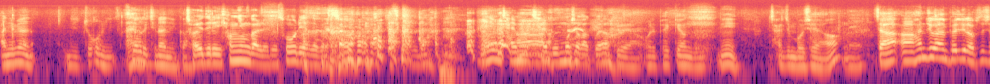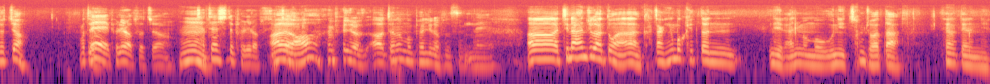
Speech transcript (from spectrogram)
아니면 이제 조금 세월이 지나니까 저희들이 형님 관리를 소홀히 해서 그렇죠. 죄송합니다. 형님 잘못 잘못 모셔갖고요. 그래요. 우리 백경 군이 잘 좀 모셔요. 네. 자, 아, 한 주간 별일 없으셨죠? 어때요? 네, 별일 없었죠. 음. 차태현 씨도 별일 없으셨죠? 아유, 어, 별일 없어. 어, 저는 뭐 별일 없었습니다. 네. 어, 지난 한 주간 동안 가장 행복했던 일 아니면 뭐 운이 참 좋았다 생각되는 일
